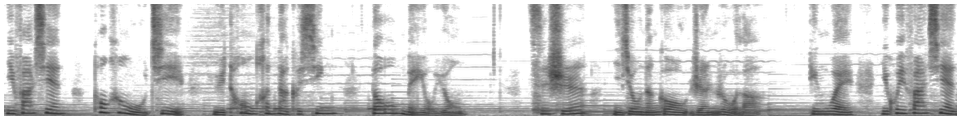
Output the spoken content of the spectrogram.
你发现痛恨武器与痛恨那颗心都没有用。此时你就能够忍辱了，因为你会发现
